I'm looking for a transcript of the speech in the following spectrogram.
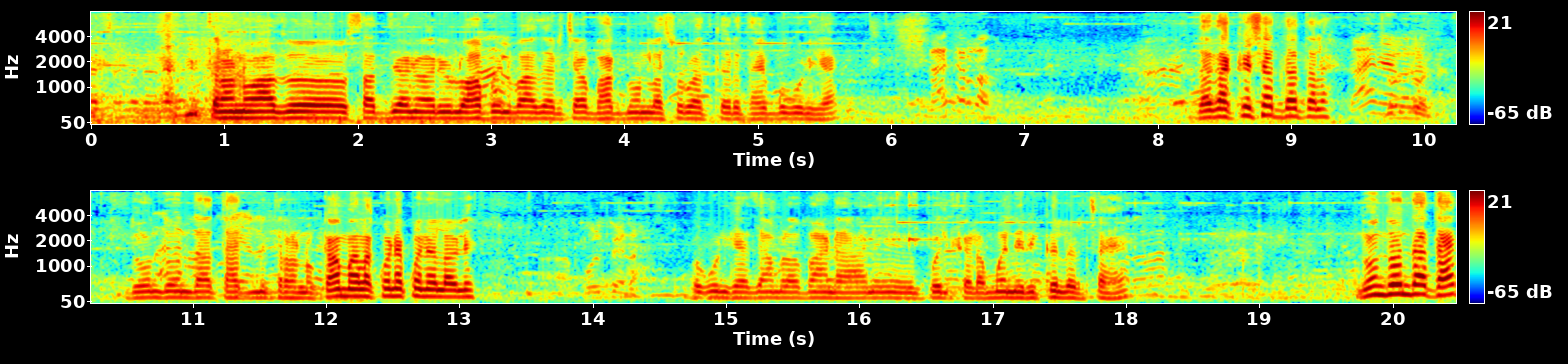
मित्रांनो आज सात जानेवारी लोहा बैल बाजारच्या भाग दोनला सुरुवात करत आहे. बघून घ्या. दादा कशात दाताला? दोन दोन दात आहेत मित्रांनो. कामाला कोण्या कोण्या लावले? बघून घ्या जांभळा बांडा आणि पलीकडा मनेरी कलरचा आहे. दोन दोन दात आहेत.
